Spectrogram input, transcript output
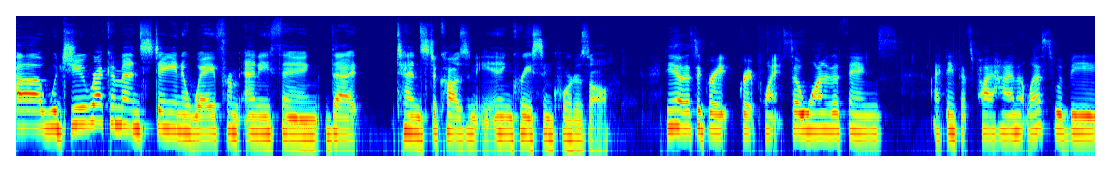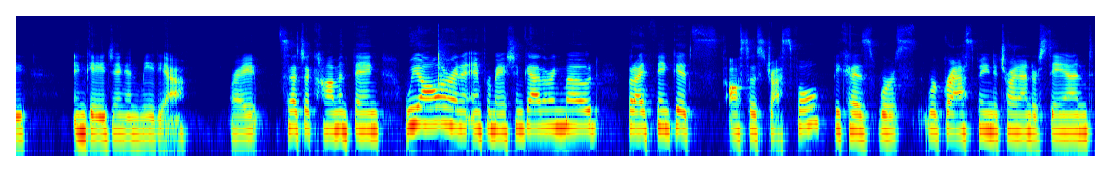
uh, would you recommend staying away from anything that tends to cause an increase in cortisol You know, that's a great, great point. So one of the things I think that's probably high on that list would be engaging in media, right? Such a common thing. We all are in an information gathering mode, but I think it's also stressful because we're we're grasping to try to understand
